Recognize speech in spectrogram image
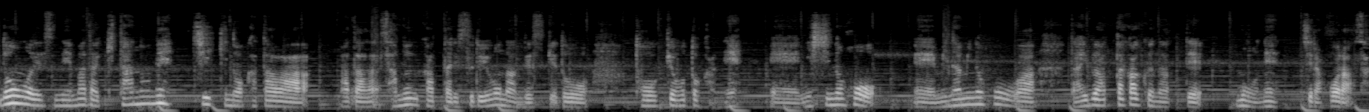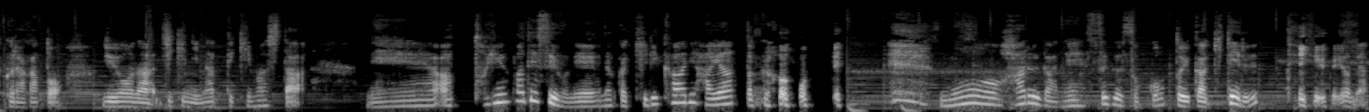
どうもですね、まだ北のね、地域の方はまだ寒かったりするようなんですけど、東京とかね、えー、西の方、えー、南の方はだいぶ暖かくなって、もうね、ちらほら桜がというような時期になってきました。ねえ、あっという間ですよね。なんか切り替わり早ったか思って。もう春がね、すぐそこというか来てるっていうような、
